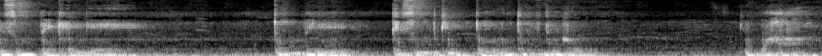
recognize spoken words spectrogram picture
किस्मत देखेंगे। तुम भी किस्मत की दोनों तरफ़ देखो। कि वहाँ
